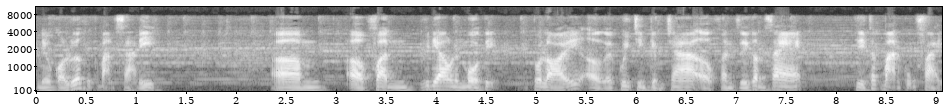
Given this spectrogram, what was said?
Nếu có nước thì các bạn xả đi um, ở phần video lần một ý, tôi nói ở cái quy trình kiểm tra ở phần dưới gầm xe ấy, thì các bạn cũng phải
